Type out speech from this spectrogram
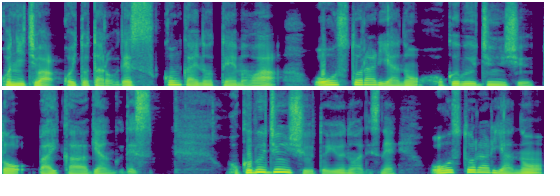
こんにちは、小糸太郎です。今回のテーマは、オーストラリアの北部準州とバイカーギャングです。北部準州というのはですね、オーストラリアの、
